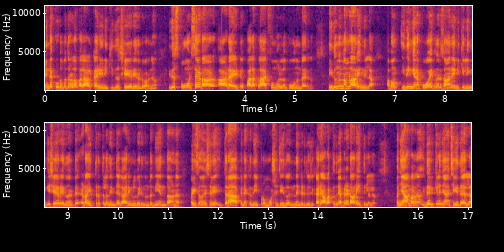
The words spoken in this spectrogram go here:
എന്റെ കുടുംബത്തിലുള്ള പല ആൾക്കാരും എനിക്കിത് ഷെയർ ചെയ്യുന്നുണ്ട് പറഞ്ഞു. ഇത് സ്പോൺസേഡ് ആഡായിട്ട് പല പ്ലാറ്റ്ഫോമുകളിലും പോകുന്നുണ്ടായിരുന്നു. ഇതൊന്നും നമ്മൾ അറിയുന്നില്ല. അപ്പം ഇതിങ്ങനെ പോയേക്കുന്ന ഒരു സാധനം എനിക്ക് ലിങ്ക് ഷെയർ ചെയ്തിട്ട് എടാ ഇത്തരത്തിൽ നിന്റെ കാര്യങ്ങൾ വരുന്നുണ്ട്. നീ എന്താണ് പൈസ മേടിച്ചിട്ട് ഇത്ര ആപ്പിനൊക്കെ നീ പ്രൊമോഷൻ ചെയ്തു എന്ന് എന്റെ അടുത്ത് ചോദിച്ചു. കാര്യം അവർക്ക് ഇതിനെപ്പറ്റി അറിയത്തില്ലല്ലോ. അപ്പം ഞാൻ പറഞ്ഞു ഇതൊരിക്കലും ഞാൻ ചെയ്തതല്ല.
